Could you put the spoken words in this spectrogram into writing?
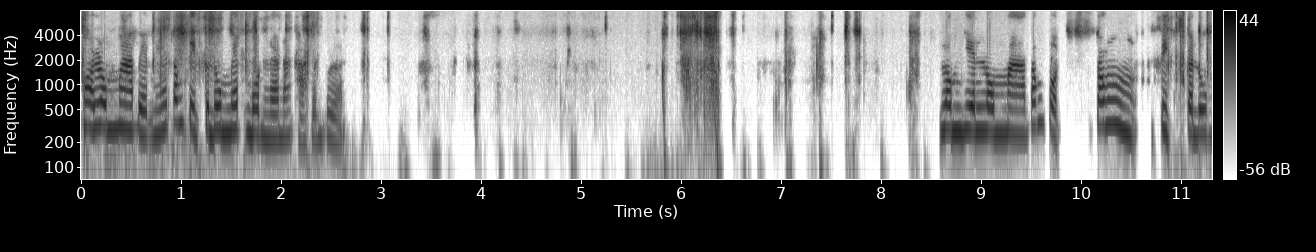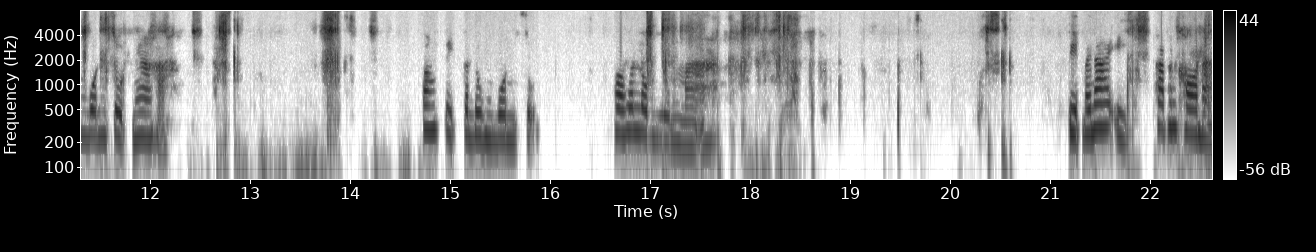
พอลมมาแบบนี้ต้องติดกระดุมเม็ดบนแล้วนะคะเพื่อนๆลมเย็นลมมาต้องตดต้องติดกระดุมบนสุดเนี่ยค่ะ ต้องติดกระดุมบนสุด เพราะว่าลมเย็นมาปิดไม่ได้อีกผ้าพันคอหนา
